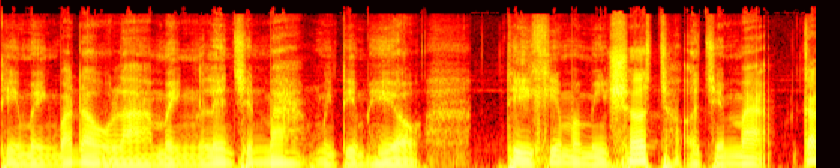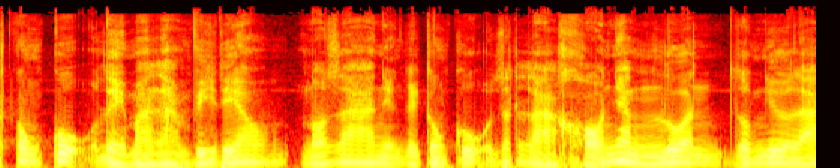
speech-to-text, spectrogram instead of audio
thì mình bắt đầu là mình lên trên mạng mình tìm hiểu. Thì khi mà mình search ở trên mạng các công cụ để mà làm video nó ra những cái công cụ rất là khó nhằn luôn. Giống như là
